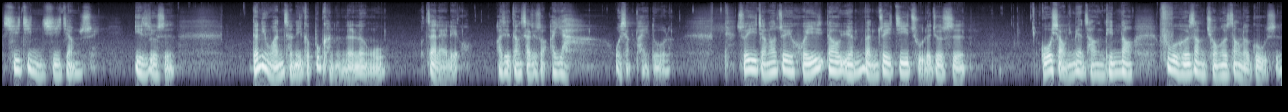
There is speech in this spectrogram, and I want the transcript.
西进西江水，意思就是等你完成了一个不可能的任务，再来聊。而且当下就说：‘哎呀，我想太多了。’所以讲到最回到原本最基础的，就是国小里面常听到富和尚、穷和尚的故事。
